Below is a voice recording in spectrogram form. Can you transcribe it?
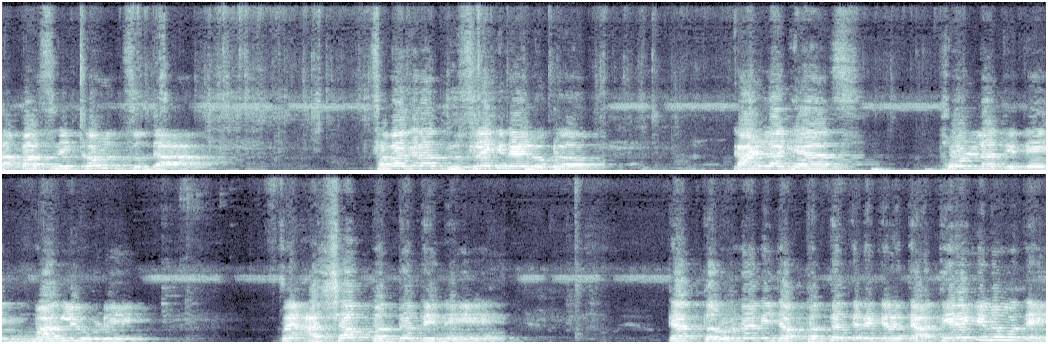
तपासणी करून सुद्धा सभागृहात घुसले की नाही लोक? काढला घ्यास फोडला तिथे मारली उडी. अशा पद्धतीने त्या तरुणांनी ज्या पद्धतीने केलं ते अतिरेकी नव्हते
